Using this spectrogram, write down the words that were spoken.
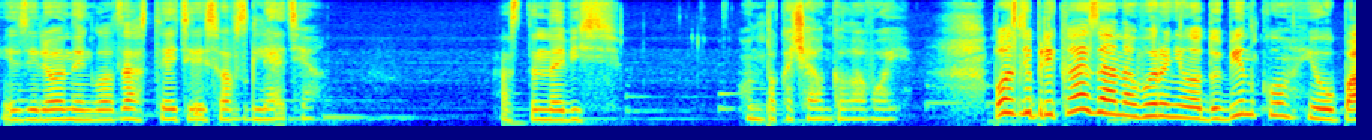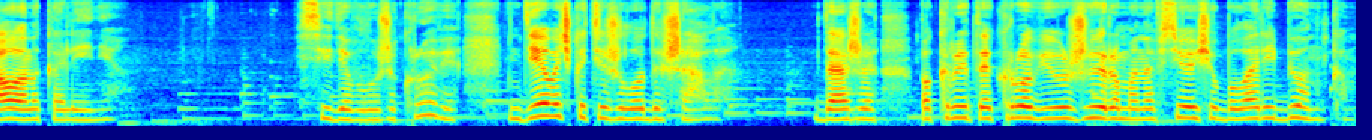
и зеленые глаза встретились во взгляде. «Остановись!» Он покачал головой. После приказа она выронила дубинку и упала на колени. Сидя в луже крови, девочка тяжело дышала. Даже покрытая кровью и жиром, она все еще была ребенком,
